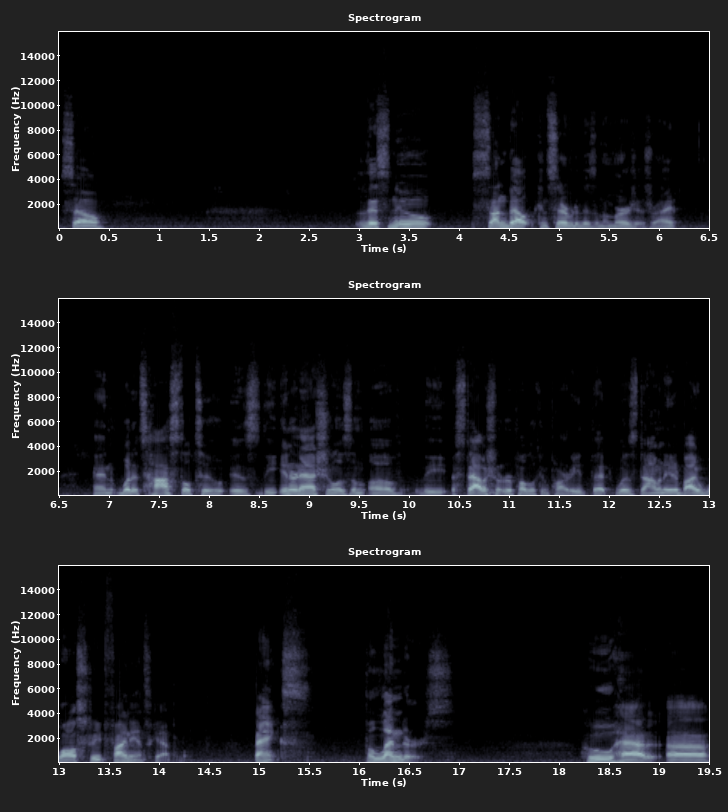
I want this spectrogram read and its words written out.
so this new Sunbelt conservatism emerges, right? And what it's hostile to is the internationalism of the establishment Republican Party that was dominated by Wall Street finance capital, banks, the lenders, who had, uh,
